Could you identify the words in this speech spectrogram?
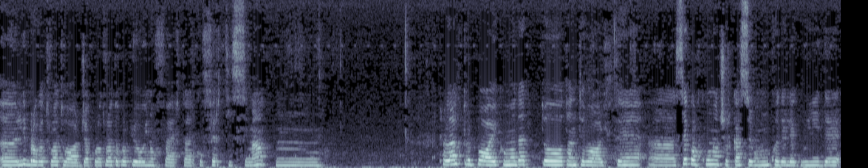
uh, il libro che ho trovato oggi, ecco, l'ho trovato proprio in offerta, ecco, offertissima. Mm tra l'altro poi, come ho detto tante volte, eh, se qualcuno cercasse comunque delle guide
